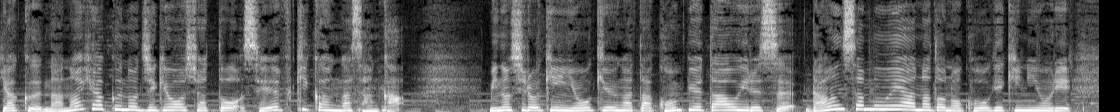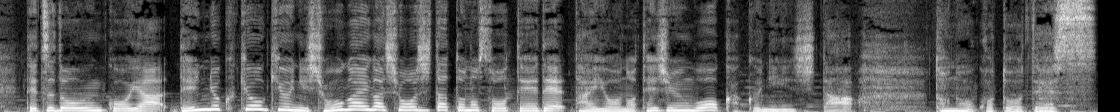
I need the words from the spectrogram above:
約700の事業者と政府機関が参加。身代金要求型コンピューターウイルス、ランサムウェアなどの攻撃により、鉄道運行や電力供給に障害が生じたとの想定で対応の手順を確認した。とのことです。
